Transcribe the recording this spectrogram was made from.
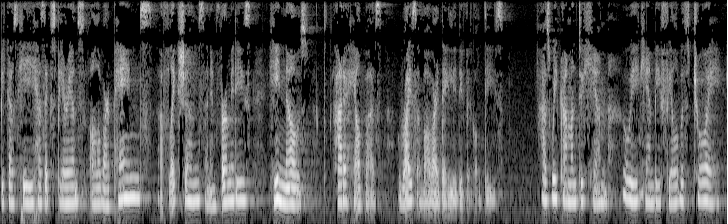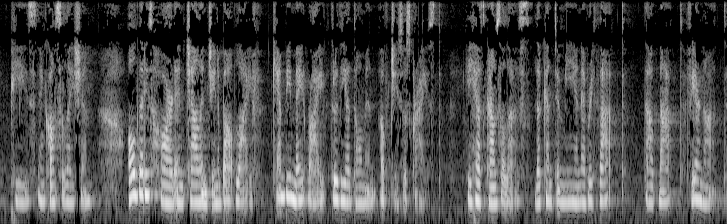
because He has experienced all of our pains, afflictions, and infirmities. He knows how to help us rise above our daily difficulties. As we come unto Him, we can be filled with joy, peace, and consolation. All that is hard and challenging about life can be made right through the atonement of Jesus Christ. He has counseled us Look unto me in every thought, doubt not, fear not.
